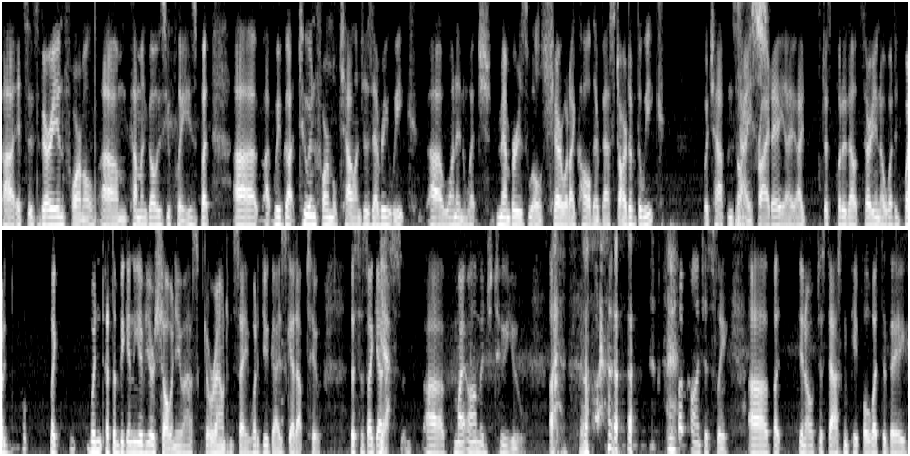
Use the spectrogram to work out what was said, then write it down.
uh, it's it's very informal. Um, come and go as you please. But uh, we've got two informal challenges every week. Uh, one in which members will share what I call their best art of the week, which happens Nice. on Friday. I, I just put it out there. You know what? Did, what? Did, like when at the beginning of your show, when you ask around and say, "What did you guys get up to?" This is, I guess, uh, my homage to you subconsciously uh, but you know just asking people what did they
